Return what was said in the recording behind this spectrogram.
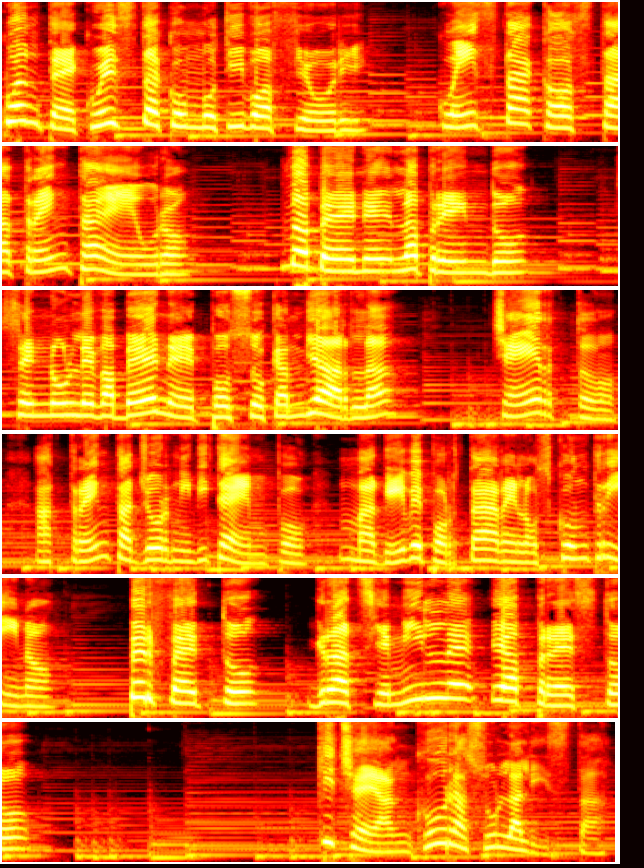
Quant'è questa con motivo a fiori? Questa costa 30 euro. Va bene, la prendo. Se non le va bene, posso cambiarla? Certo, ha 30 giorni di tempo, ma deve portare lo scontrino. Perfetto, grazie mille e a presto. Chi c'è ancora sulla lista?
